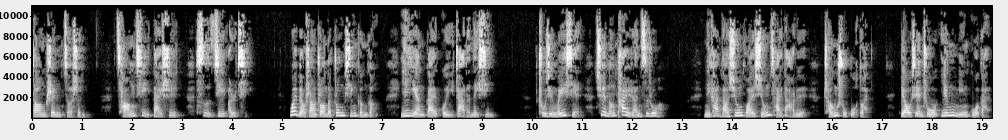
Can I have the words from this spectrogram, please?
当伸则伸，藏气待时，伺机而起。外表上装的忠心耿耿，以掩盖诡诈的内心。处境危险，却能泰然自若。你看他胸怀雄才大略，成熟果断，表现出英明果敢。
